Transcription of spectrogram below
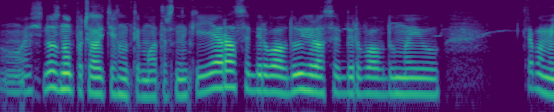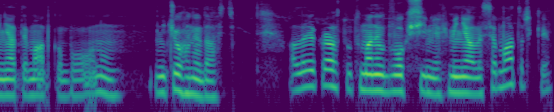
Ось, ну, знову почали тягнути маточники. Я раз обірвав, другий раз обірвав, думаю, треба міняти матку, бо ну, нічого не дасть. Але якраз тут в мене в двох сім'ях мінялися маточки.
